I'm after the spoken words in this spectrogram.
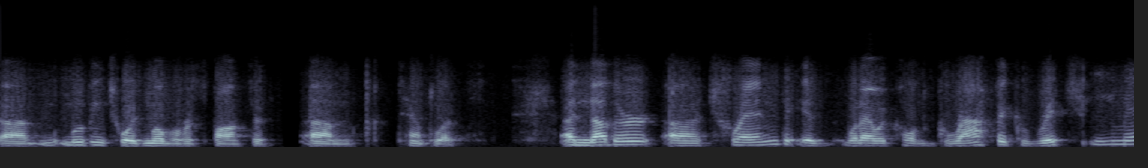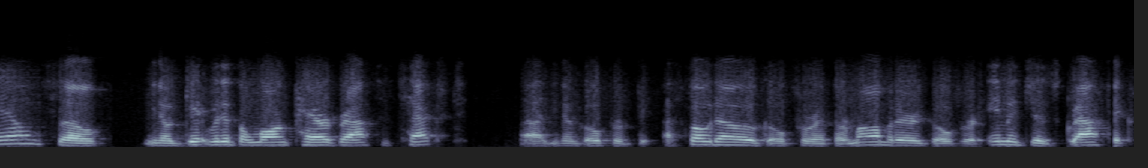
uh, moving towards mobile responsive um, templates. Another uh, trend is what I would call graphic-rich email. So you know, get rid of the long paragraphs of text uh, you know, go for a photo, go for a thermometer, go for images, graphics,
